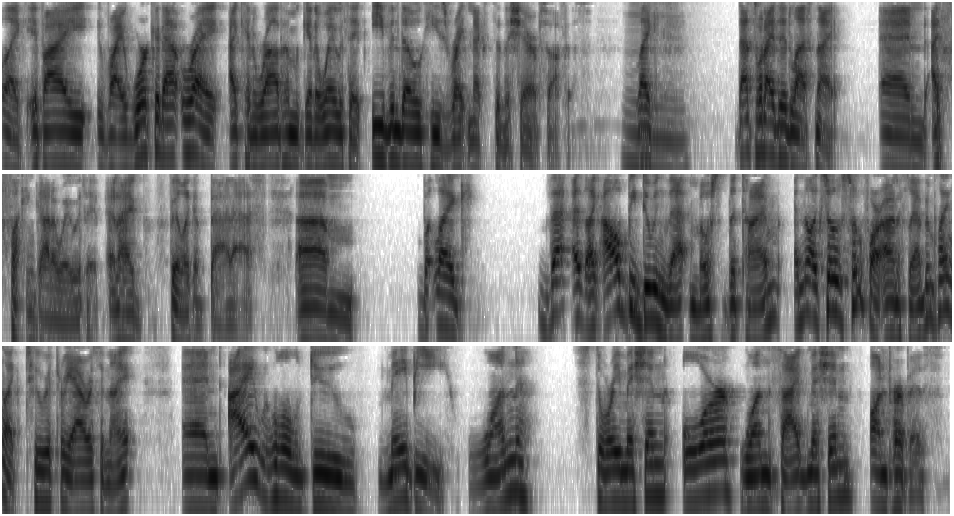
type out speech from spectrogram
like if I if I work it out right, I can rob him and get away with it, even though he's right next to the sheriff's office. Mm. Like that's what I did last night, and I fucking got away with it, and I feel like a badass. Um, but like that, like I'll be doing that most of the time, and like so so far, honestly, I've been playing like two or three hours a night, and I will do maybe one story mission or one side mission on purpose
